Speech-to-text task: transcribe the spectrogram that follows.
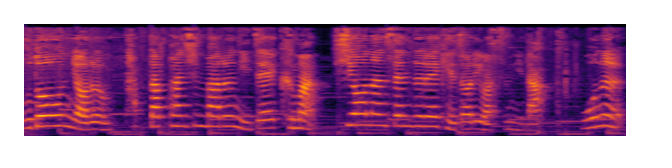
무더운 여름, 답답한 신발은 이제 그만. 시원한 샌들의 계절이 왔습니다. 오늘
